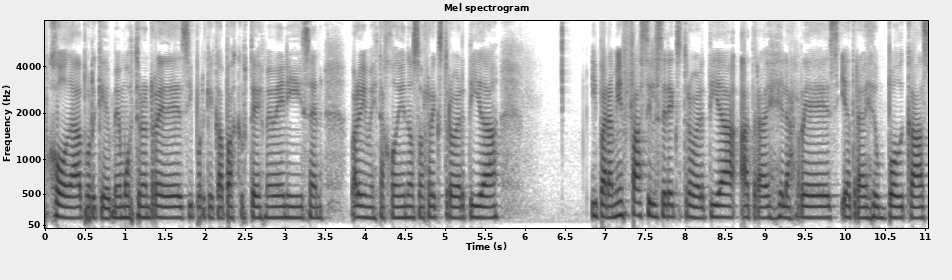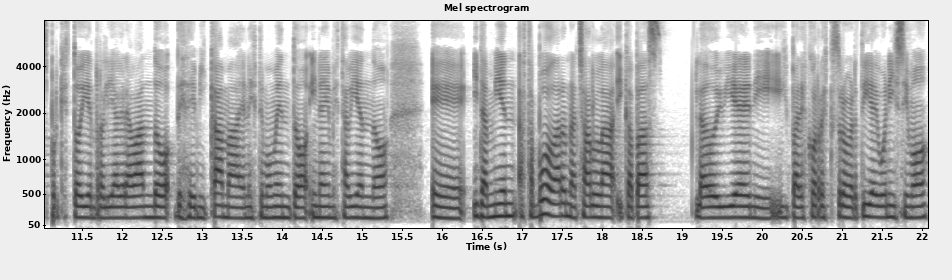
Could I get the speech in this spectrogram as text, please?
joda porque me muestro en redes y porque capaz que ustedes me ven y dicen, Barbie me está jodiendo, sos re extrovertida. Y para mí es fácil ser extrovertida a través de las redes y a través de un podcast, porque estoy en realidad grabando desde mi cama en este momento y nadie me está viendo. Eh, y también hasta puedo dar una charla y capaz la doy bien y, y parezco re extrovertida y buenísimo.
